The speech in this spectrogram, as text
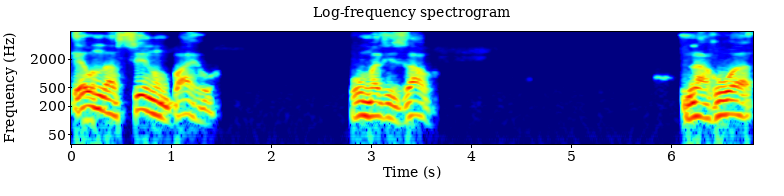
eu nasci num bairro, o Marizal, na rua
